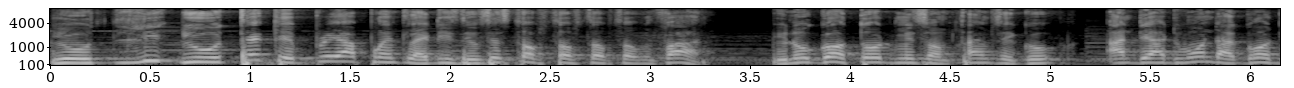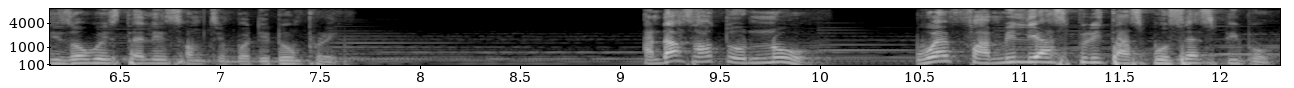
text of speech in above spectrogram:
You you take a prayer point like this, they'll say, Stop, stop, stop, stop. In fact, you know, God told me some times ago, and they are the one that God is always telling something, but they don't pray. And that's how to know when familiar spirit has possessed people.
